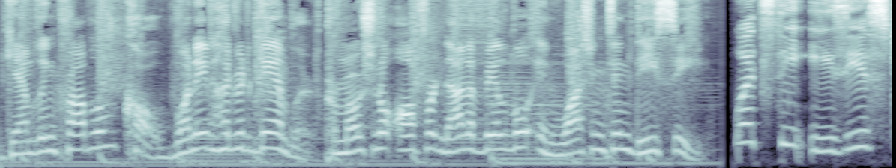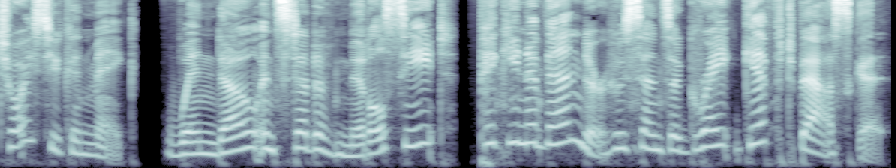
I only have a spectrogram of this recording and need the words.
Gambling problem? Call 1 800 Gambler. Promotional offer not available in Washington, D.C. What's the easiest choice you can make? Window instead of middle seat? Picking a vendor who sends a great gift basket?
